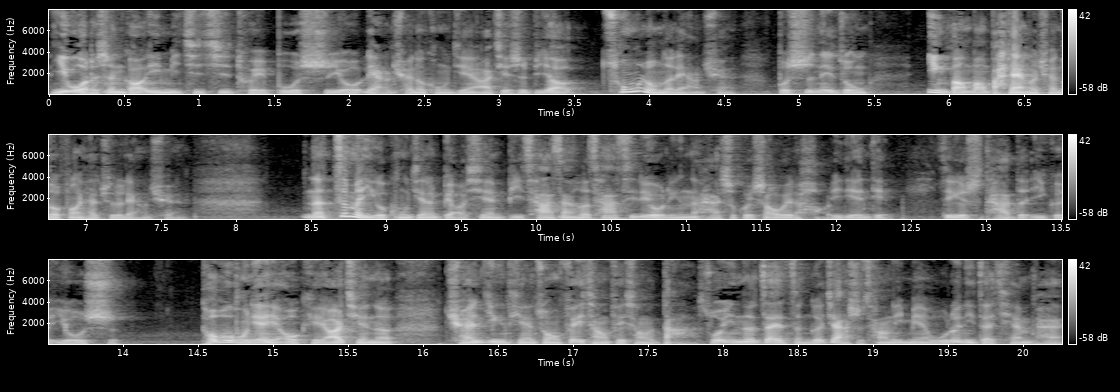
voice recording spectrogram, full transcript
以我的身高一米七七，腿部是有两拳的空间，而且是比较从容的两拳，不是那种硬邦邦把两个拳头放下去的两拳。那这么一个空间的表现，比叉三和叉 C 六零呢，还是会稍微的好一点点。这个是它的一个优势。头部空间也 OK，而且呢，全景天窗非常非常的大，所以呢，在整个驾驶舱里面，无论你在前排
